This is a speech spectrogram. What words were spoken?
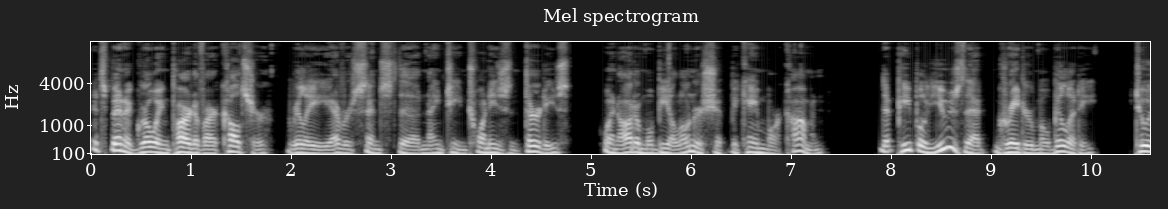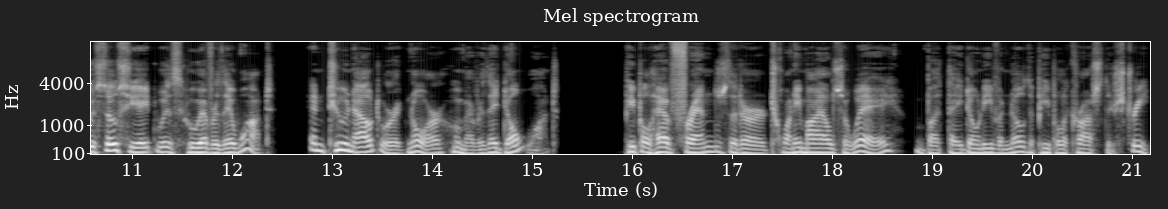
It's been a growing part of our culture, really ever since the 1920s and 30s, when automobile ownership became more common, that people use that greater mobility to associate with whoever they want and tune out or ignore whomever they don't want. People have friends that are 20 miles away, but they don't even know the people across their street.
